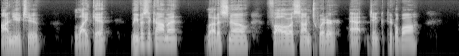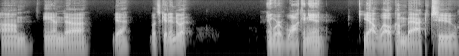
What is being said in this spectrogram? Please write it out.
on YouTube, like it, leave us a comment, let us know. Follow us on Twitter at Dink Pickleball. Um, and uh, yeah, let's get into it. And we're walking in. Yeah, welcome back to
